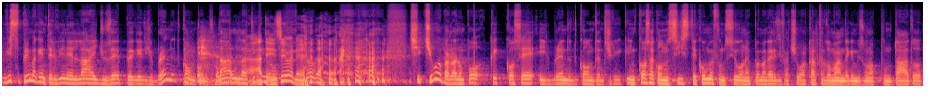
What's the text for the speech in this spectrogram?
Visto, prima che interviene là Giuseppe che dice branded content dal latino attenzione no? ci, ci, vuoi parlare un po' che cos'è il branded content cioè, in cosa consiste come funziona e poi magari ti faccio qualche altra domanda che mi sono appuntato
